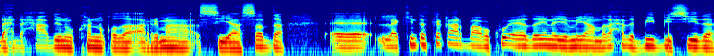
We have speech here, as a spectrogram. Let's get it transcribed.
dhexdhexaad inuu ka noqdo arrimaha siyaasadda. Laakiin dadka qaar baaba ku eedeynaya miyaa madaxda b b c da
